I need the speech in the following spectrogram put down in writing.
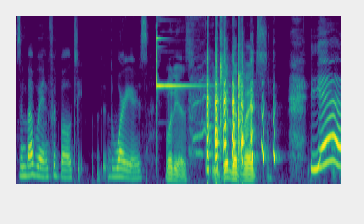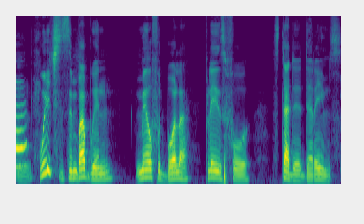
Zimbabwean football team, the Warriors. Warriors. you get that right. Yeah. Mm. Which Zimbabwean male footballer plays for Stade de Reims?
